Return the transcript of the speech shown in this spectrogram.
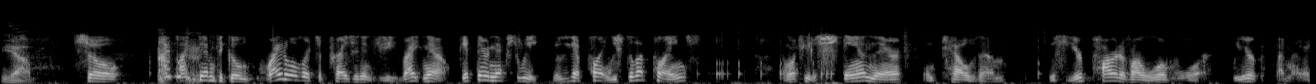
Yeah. So I'd like them to go right over to President Xi right now. Get there next week. We got plane. We still have planes. I want you to stand there and tell them, this, you're part of our world war. We're, I mean,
